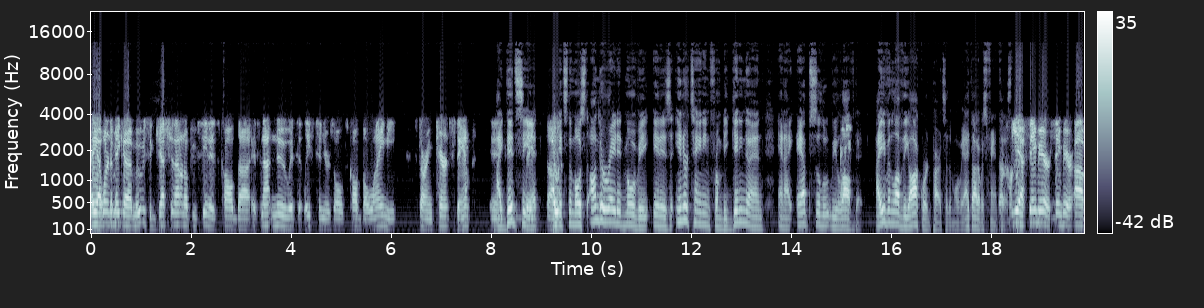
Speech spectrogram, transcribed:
Hey, I wanted to make a movie suggestion. I don't know if you've seen it. It's called. Uh, it's not new. It's at least ten years old. It's called The Limey, starring Terence Stamp. And I did see they- it. uh, it's the most underrated movie. It is entertaining from beginning to end, and I absolutely loved it. I even love the awkward parts of the movie. I thought it was fantastic. Yeah, same here. Same here. Uh,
